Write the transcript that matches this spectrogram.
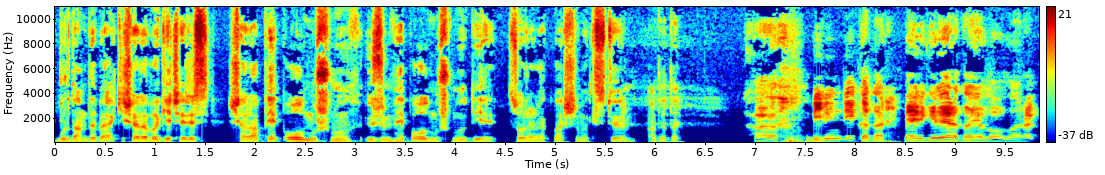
Buradan da belki şaraba geçeriz. Şarap hep olmuş mu, üzüm hep olmuş mu diye sorarak başlamak istiyorum adada. Ah, bilindiği kadar belgelere dayalı olarak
